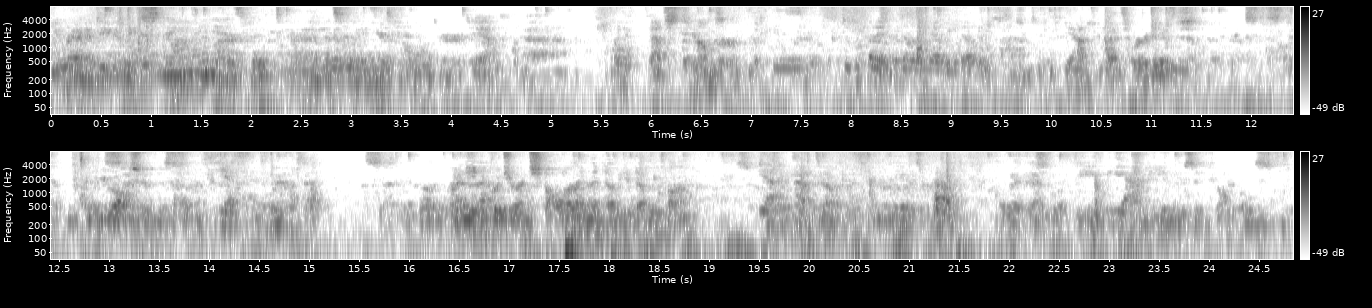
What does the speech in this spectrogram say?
You've got a database name, perfect, uh, that's in your folder. Yeah. Uh, That's the number. Did you put it in the www? Yeah, that's where it is. You also, Yes. you need to put your installer in the www file. Yeah. Oh. Where that PHP and the zip files.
